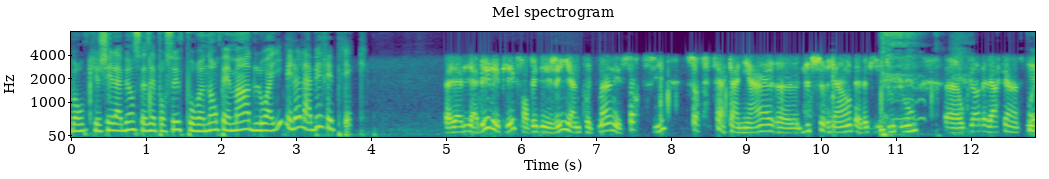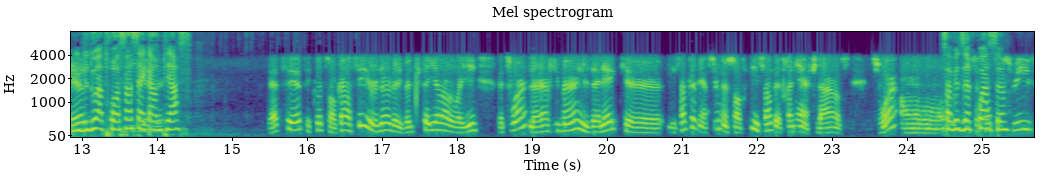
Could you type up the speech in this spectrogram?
bon, que chez l'abbé, on se faisait poursuivre pour un non-paiement de loyer, mais là, l'abbé réplique. La- L'abbé réplique, son PDG, Yann Putman, est sorti, sorti de sa tanière euh, luxuriante avec les doudous euh, aux couleurs de l'arc-en-ciel. le doudou à 350 pièces. That's it. Écoute, ils sont cassés, eux, là, là. Ils veulent plus payer leur loyer. Mais tu vois, leur argument, ils allaient que les centres commerciaux ne sont plus des centres de première classe. Tu vois, on. Ça veut dire quoi, ça? poursuivre.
